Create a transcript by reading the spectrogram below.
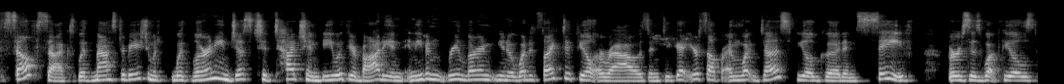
self sex, with masturbation, with, with learning just to touch and be with your body and, and even relearn, you know, what it's like to feel aroused and to get yourself and what does feel good and safe versus what feels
